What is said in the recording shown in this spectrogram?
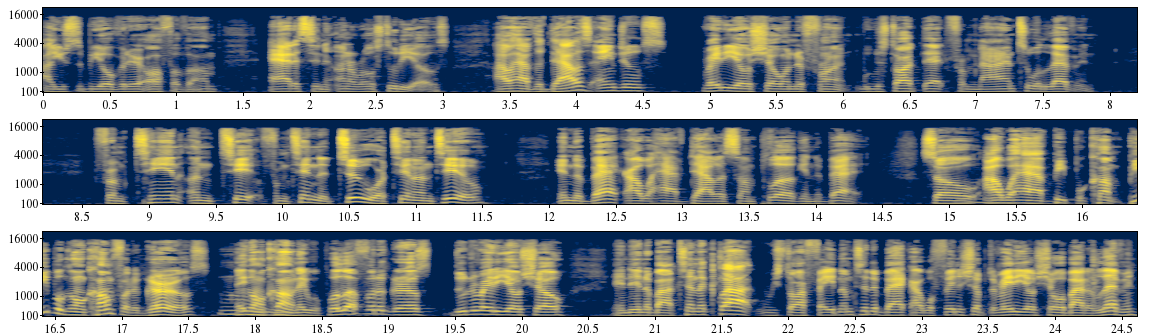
I used to be over there off of um Addison and Honor Road Studios. I would have the Dallas Angels radio show in the front. We would start that from nine to eleven. From ten until from ten to two or ten until in the back, I would have Dallas Unplug in the back. So I would have people come. People gonna come for the girls. They gonna come. They will pull up for the girls, do the radio show, and then about ten o'clock we start fading them to the back. I will finish up the radio show about eleven.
